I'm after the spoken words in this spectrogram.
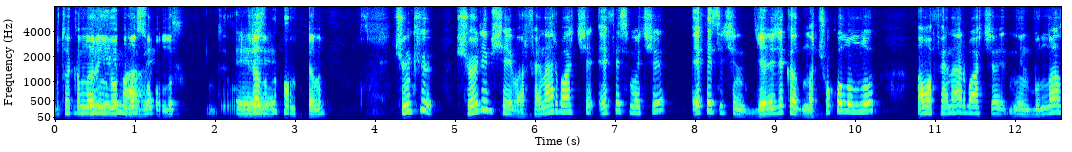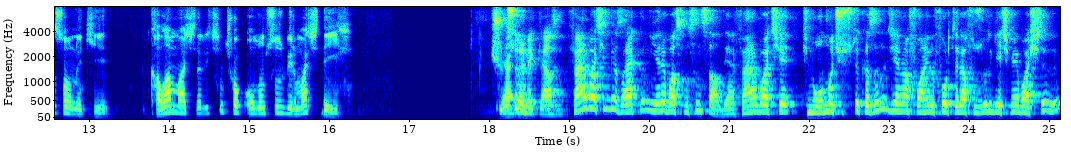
Bu takımların dönelim yolu abi. nasıl olur? Biraz ee... onu konuşalım. Çünkü şöyle bir şey var. Fenerbahçe Efes maçı Efes için gelecek adına çok olumlu ama Fenerbahçe'nin bundan sonraki kalan maçları için çok olumsuz bir maç değil. Şunu yani. söylemek lazım. Fenerbahçe'nin biraz ayaklarının yere basmasını sağladı. Yani Fenerbahçe şimdi 10 maç üstte kazanınca hemen Final Four telaffuzları geçmeye başladı.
